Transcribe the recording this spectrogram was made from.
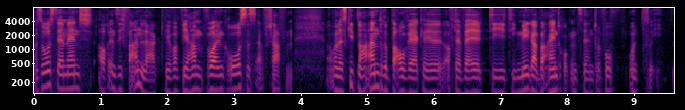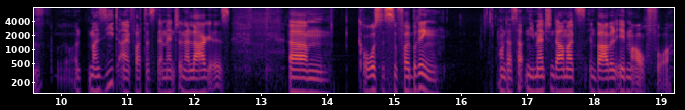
Und so ist der Mensch auch in sich veranlagt. Wir, wir haben, wollen Großes erschaffen. Und es gibt noch andere Bauwerke auf der Welt, die, die mega beeindruckend sind. Und, wo, und, und man sieht einfach, dass der Mensch in der Lage ist, ähm, Großes zu vollbringen. Und das hatten die Menschen damals in Babel eben auch vor.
